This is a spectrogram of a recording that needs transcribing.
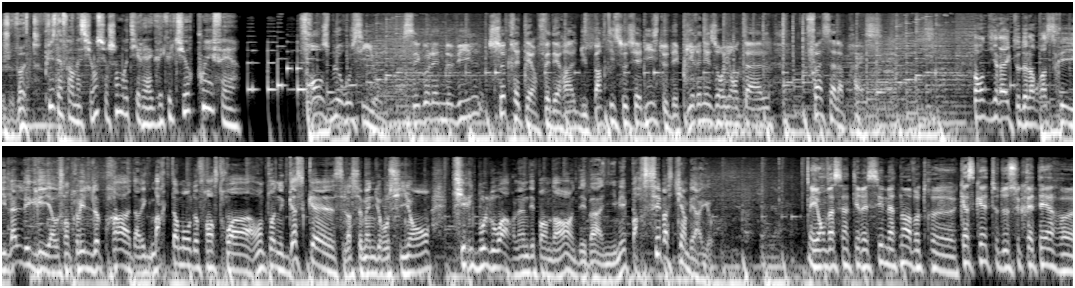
je vote. Plus d'informations sur chambre-agriculture.fr. France Bleu Roussillon, Ségolène Neville, secrétaire fédérale du Parti socialiste des Pyrénées-Orientales, face à la presse. En direct de la brasserie L'Allegria au centre-ville de Prades avec Marc Tamon de France 3, Antoine Gasquez, la semaine du Roussillon, Thierry Bouldoir, l'indépendant, un débat animé par Sébastien Berriot. Et on va s'intéresser maintenant à votre casquette de secrétaire euh,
